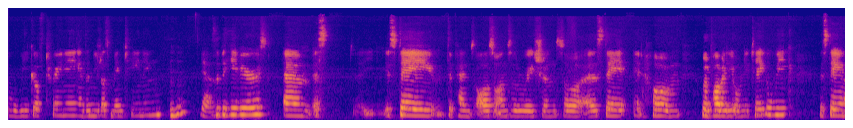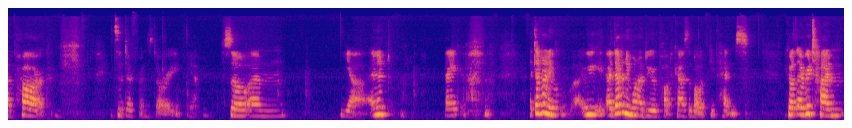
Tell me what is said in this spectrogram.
a week of training, and then you're just maintaining yeah, the behaviors. Um, is stay depends also on the duration. So a stay at home will probably only take a week. A stay in a park, it's a different story. Yeah. So um, yeah, and it like I definitely we I definitely want to do a podcast about depends because every time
